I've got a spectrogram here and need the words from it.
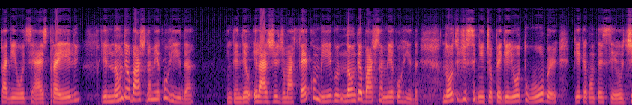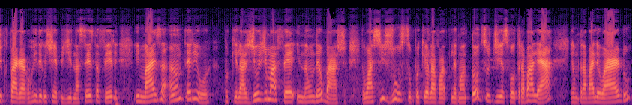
paguei oito reais para ele. Ele não deu baixo na minha corrida. Entendeu? Ele agiu de má fé comigo, não deu baixo na minha corrida. No outro dia seguinte, eu peguei outro Uber. O que, que aconteceu? Eu tive que pagar a corrida que eu tinha pedido na sexta-feira e mais a anterior, porque ele agiu de má fé e não deu baixa. Eu acho injusto, porque eu levanto todos os dias, vou trabalhar, é um trabalho árduo,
